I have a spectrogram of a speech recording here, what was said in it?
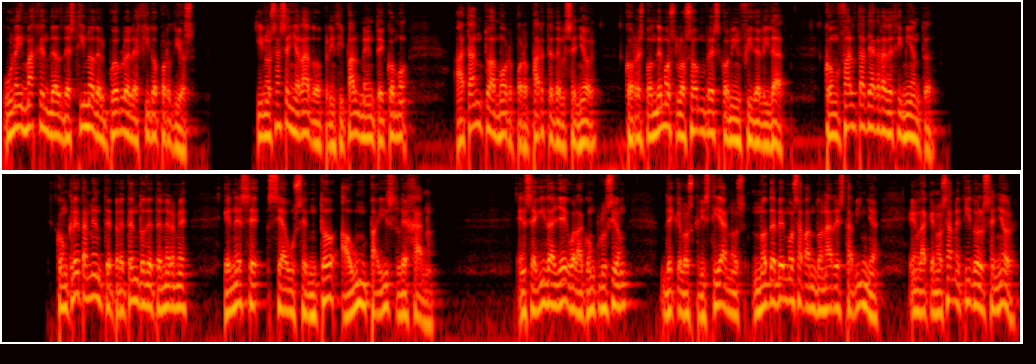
una imagen del destino del pueblo elegido por Dios, y nos ha señalado principalmente cómo, a tanto amor por parte del Señor, correspondemos los hombres con infidelidad, con falta de agradecimiento. Concretamente pretendo detenerme en ese se ausentó a un país lejano. Enseguida llego a la conclusión de que los cristianos no debemos abandonar esta viña en la que nos ha metido el Señor,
